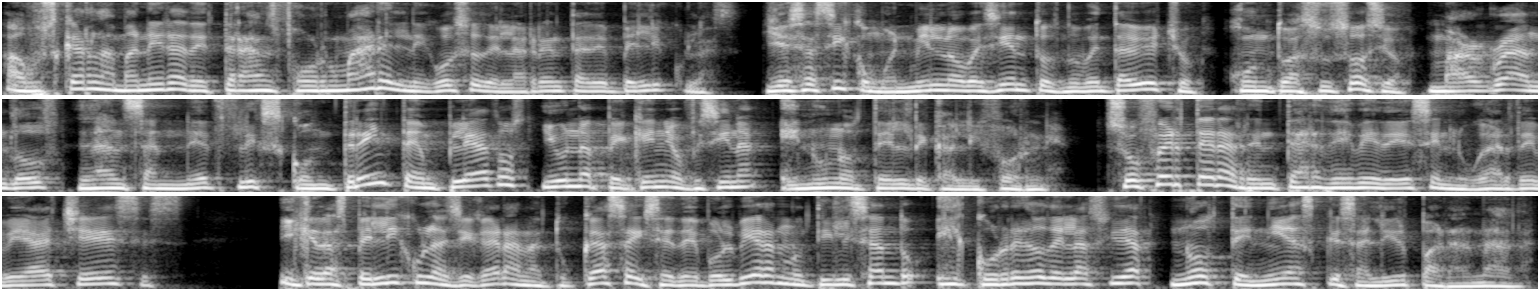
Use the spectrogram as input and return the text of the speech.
a buscar la manera de transformar el negocio de la renta de películas. Y es así como en 1998, junto a su socio Mark Randolph, lanzan Netflix con 30 empleados y una pequeña oficina en un hotel de California. Su oferta era rentar DVDs en lugar de VHS y que las películas llegaran a tu casa y se devolvieran utilizando el correo de la ciudad. No tenías que salir para nada.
